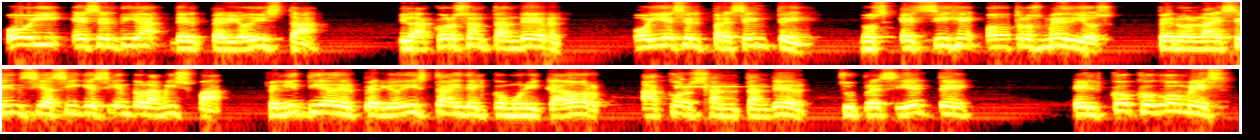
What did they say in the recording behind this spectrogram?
Hoy es el día del periodista y la Cor Santander, hoy es el presente, nos exige otros medios, pero la esencia sigue siendo la misma. Feliz día del periodista y del comunicador, Acor Santander su presidente, el Coco Gómez,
